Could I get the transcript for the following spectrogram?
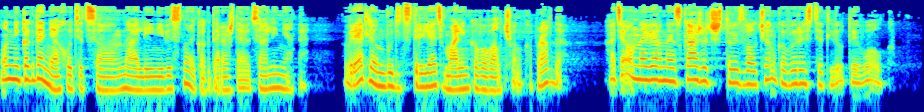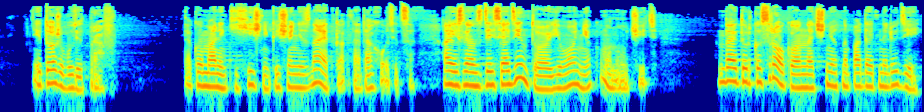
Он никогда не охотится на оленей весной, когда рождаются оленята. Вряд ли он будет стрелять в маленького волчонка, правда? Хотя он, наверное, скажет, что из волчонка вырастет лютый волк. И тоже будет прав. Такой маленький хищник еще не знает, как надо охотиться. А если он здесь один, то его некому научить. Дай только срок, и он начнет нападать на людей,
